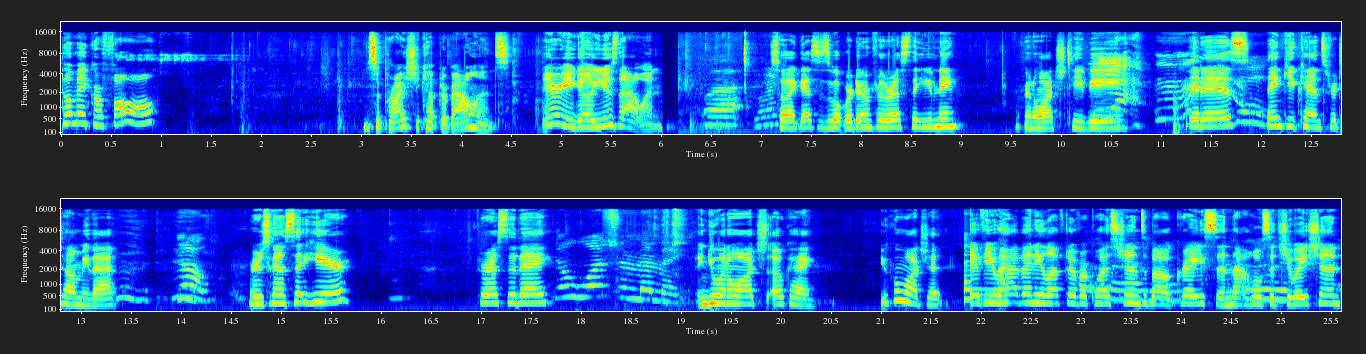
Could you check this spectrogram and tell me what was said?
Don't make her fall. I'm surprised she kept her balance. There you go. Use that one. So I guess this is what we're doing for the rest of the evening. We're gonna watch TV. It is. Thank you, Kens, for telling me that. No. We're just gonna sit here for the rest of the day. No watermelon. And you wanna watch? Okay. You can watch it. If you have any leftover questions about Grace and that whole situation,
